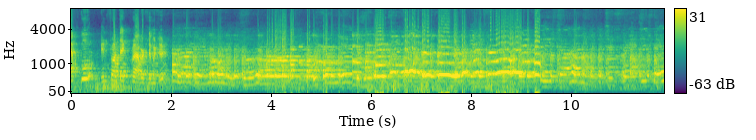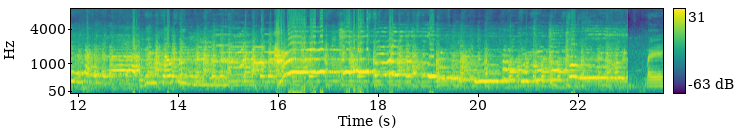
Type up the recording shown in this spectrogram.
Apco Infratech private limited मैं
